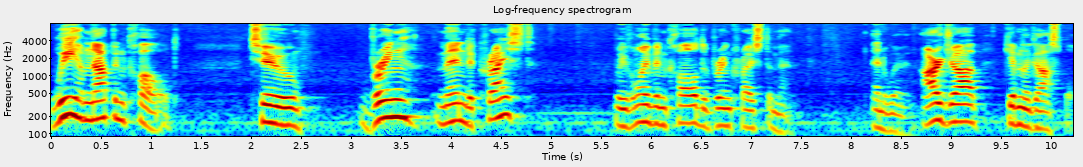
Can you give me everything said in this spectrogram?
We have not been called to bring men to Christ. We've only been called to bring Christ to men and women. Our job, give them the gospel.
